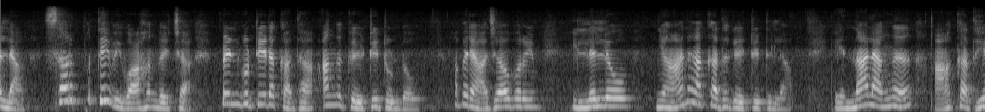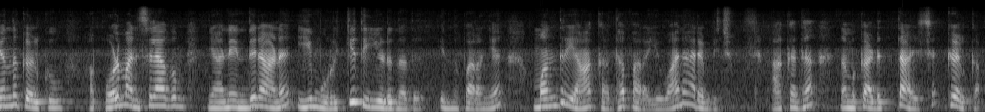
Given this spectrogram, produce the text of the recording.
അല്ല സർപ്പത്തെ വിവാഹം കഴിച്ച പെൺകുട്ടിയുടെ കഥ അങ്ങ് കേട്ടിട്ടുണ്ടോ? അപ്പോൾ രാജാവ് പറയും ഇല്ലല്ലോ ഞാൻ ആ കഥ കേട്ടിട്ടില്ല. എന്നാൽ അങ്ങ് ആ കഥയൊന്ന് കേൾക്കൂ. അപ്പോൾ മനസ്സിലാകും ഞാൻ എന്തിനാണ് ഈ മുറിക്ക് തീയിടുന്നത് എന്ന് പറഞ്ഞ് മന്ത്രി ആ കഥ പറയുവാൻ ആരംഭിച്ചു. ആ കഥ നമുക്ക് അടുത്ത ആഴ്ച കേൾക്കാം.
